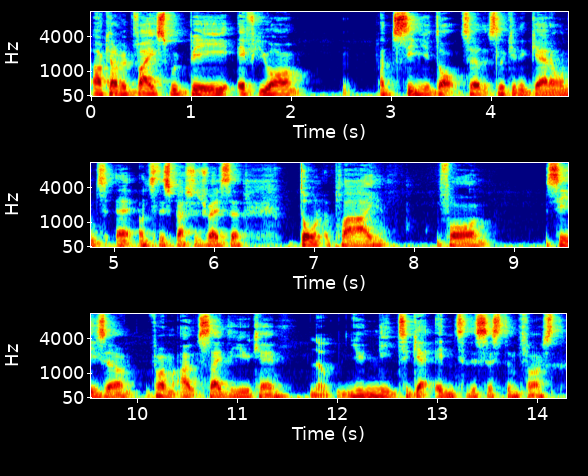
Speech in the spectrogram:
our kind of advice would be if you are a senior doctor that's looking to get on uh, onto the specialist register, don't apply for CESR from outside the UK. No. You need to get into the system first.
